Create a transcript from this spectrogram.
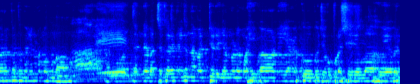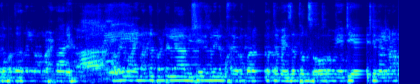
പറക്കത്ത് നൽകണം അതുപോലെ തന്നെ പച്ചക്കറി നൽകുന്ന മറ്റൊരു ഞങ്ങളുടെ മഹിബാണ് യാക്കോബ് ചെറുപ്പുളശ്ശേരി അള്ളാഹുവെ. അവർക്ക് പദ്ധതി നൽകണം റഹ്മാനെ. അവരുമായി ബന്ധപ്പെട്ട എല്ലാ വിഷയങ്ങളിലും ഹൈറും പറക്കത്തും എസത്തും സുറോറും ഏറ്റി ഏറ്റി നൽകണം.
